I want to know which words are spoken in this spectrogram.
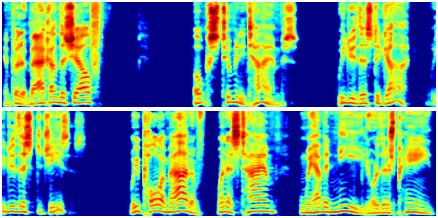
and put it back on the shelf. Folks, too many times we do this to God. We do this to Jesus. We pull him out of when it's time, when we have a need or there's pain.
